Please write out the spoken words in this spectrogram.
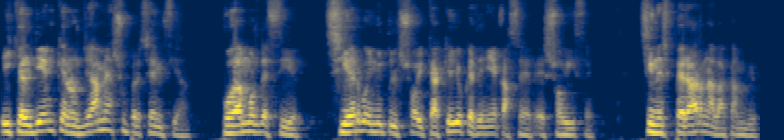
y que el día en que nos llame a su presencia podamos decir, siervo inútil soy, que aquello que tenía que hacer, eso hice, sin esperar nada a cambio,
